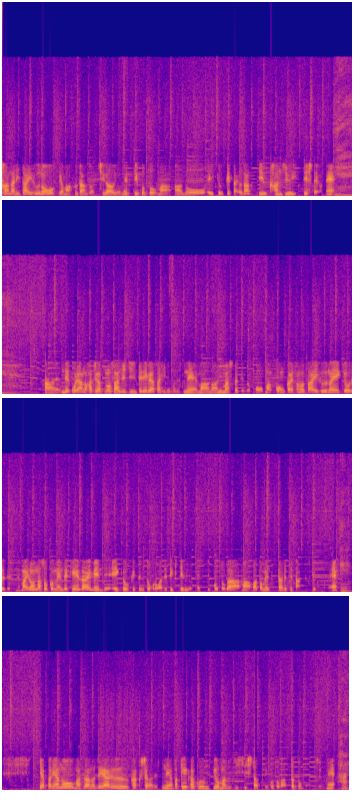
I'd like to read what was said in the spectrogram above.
かなり台風の動きがまあ普段とは違うよねっていうことを、まあ、あの影響を受けたよなっていう感じでしたよね。はい、でこれあの8月の31日テレビ朝日でもですね、まあ、あのありましたけども、まあ、今回、その台風の影響でですね、まあ、いろんな側面で経済面で影響を受けているところが出てきてるよねっていうことが、まあ、まとめられてたんですけどもね。ええ、やっぱりあのまずあの JR 各社がですねやっぱ計画運休をまず実施したっていうことがあったと思うんですよね。はい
